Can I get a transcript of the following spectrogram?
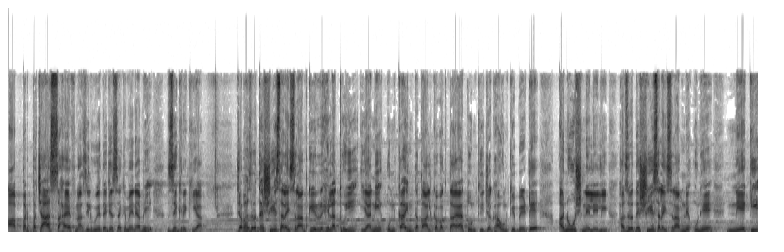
आप पर पचास सहाफ़ नाजिल हुए थे, जैसा कि मैंने अभी ज़िक्र किया। जब हज़रत शीस अलैहिस्सलाम की रहलत हुई, यानी उनका इंतकाल का वक्त आया तो उनकी जगह उनके बेटे अनूश ने ले ली। हज़रत शीस अलैहिस्सलाम ने उन्हें नेकी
